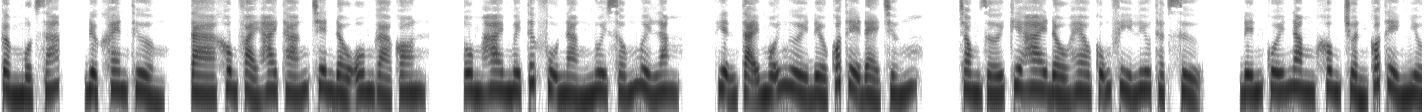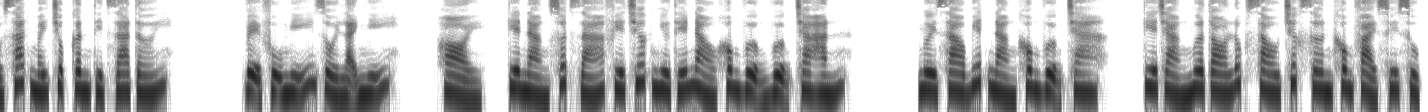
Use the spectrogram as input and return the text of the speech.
cầm một giáp, được khen thưởng, ta không phải hai tháng trên đầu ôm gà con, ôm 20 tức phụ nàng nuôi sống 15, hiện tại mỗi người đều có thể đẻ trứng. Trong giới kia hai đầu heo cũng phì lưu thật sự, đến cuối năm không chuẩn có thể nhiều sát mấy chục cân thịt ra tới. Vệ phụ nghĩ rồi lại nghĩ, hỏi, kia nàng xuất giá phía trước như thế nào không vượng vượng cha hắn. Người sao biết nàng không vượng cha, kia chàng mưa to lúc sau trước sơn không phải suy sụp.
